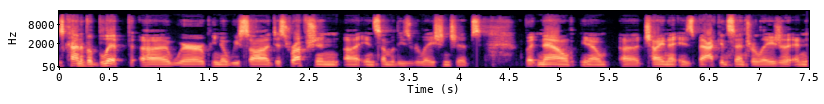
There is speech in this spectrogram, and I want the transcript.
was kind of a blip uh, where you know we saw a disruption uh, in some of these relationships. But now you know uh, China is back in Central Asia, and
